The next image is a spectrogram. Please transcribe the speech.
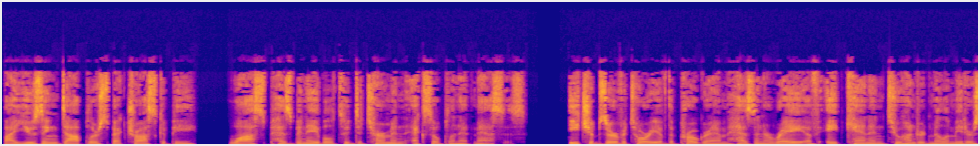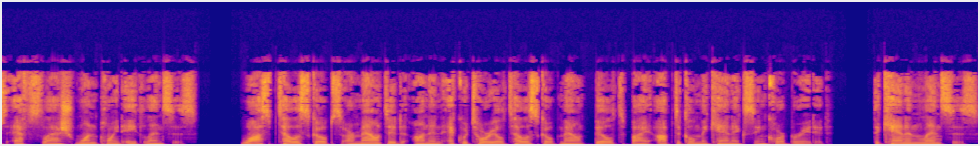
By using Doppler spectroscopy, WASP has been able to determine exoplanet masses. Each observatory of the program has an array of 8 Canon 200mm f/1.8 lenses. WASP telescopes are mounted on an equatorial telescope mount built by Optical Mechanics Incorporated. The Canon lenses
